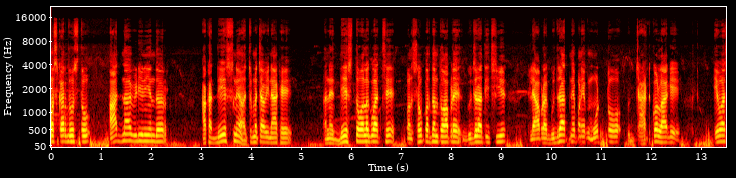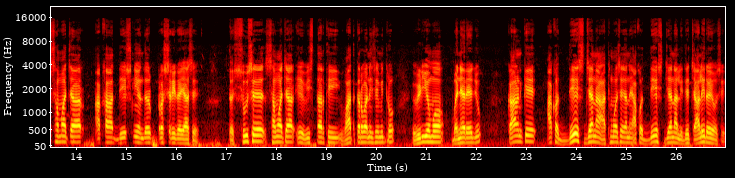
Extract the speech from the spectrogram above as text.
નમસ્કાર દોસ્તો. આજના વિડીયોની અંદર આખા દેશને હચમચાવી નાખે અને દેશ તો અલગ વાત છે, પણ સૌપ્રથમ તો આપણે ગુજરાતી છીએ. એટલે આપણા ગુજરાતને પણ એક મોટો ઝાટકો લાગે એવા સમાચાર આખા દેશની અંદર પ્રસરી રહ્યા છે. તો શું છે સમાચાર એ વિસ્તારથી વાત કરવાની છે મિત્રો. વિડીયોમાં બન્યા રહેજો. કારણ કે આખો દેશ જેના હાથમાં છે અને આખો દેશ જેના લીધે ચાલી રહ્યો છે.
